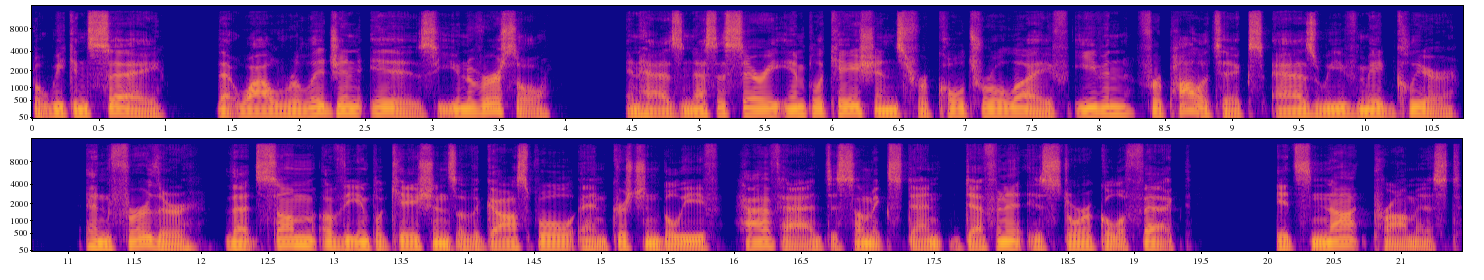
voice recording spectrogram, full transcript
but we can say that while religion is universal and has necessary implications for cultural life, even for politics, as we've made clear, and further, that some of the implications of the gospel and Christian belief have had, to some extent, definite historical effect, it's not promised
